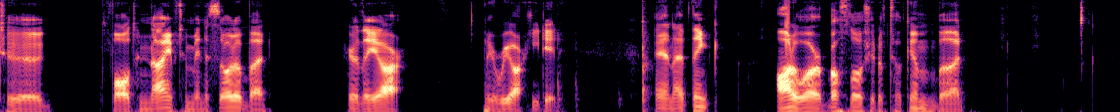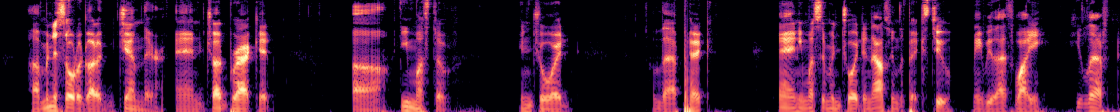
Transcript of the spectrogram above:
to fall to ninth to Minnesota, but here they are. Here we are. He did, and I think Ottawa or Buffalo should have took him, but uh, Minnesota got a gem there, and Judd Brackett, uh, he must have enjoyed that pick, and he must have enjoyed announcing the picks too. Maybe that's why he, he left.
